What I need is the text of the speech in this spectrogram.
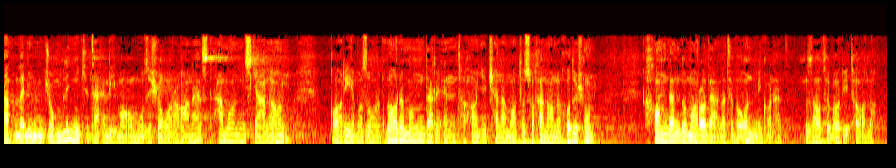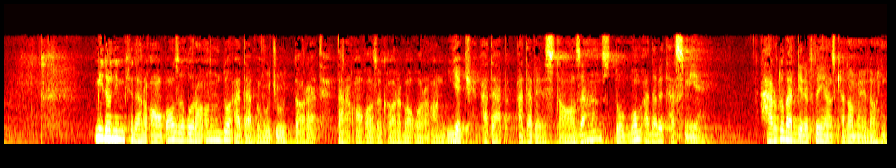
اولین جمله که تعلیم و آموزش قرآن است همان نیست که الان قاری بزرگوارمون در انتهای کلمات و سخنان خودشون خواندند و ما را دعوت به اون می کند ذات باری تعالی. می‌دانیم که در آغاز قرآن دو ادب وجود دارد. در آغاز کار با قرآن یک ادب ادب استعاذه است دوم ادب تسمیه. هر دو برگرفته از کلام الهی.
